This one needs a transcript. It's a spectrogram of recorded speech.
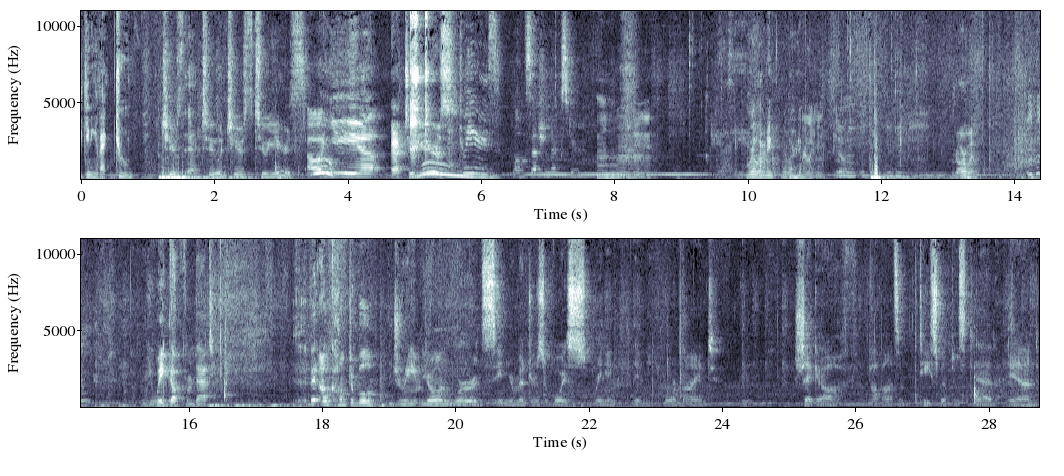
beginning of Act Two. Cheers to Act Two and cheers to two years. Oh yeah. At two years. Two years. Long session next year. Mm-hmm. We're learning. We're learning. We're learning. Norwin. Mm-hmm. Mm-hmm. You wake up from that a bit uncomfortable dream, your own words in your mentor's voice ringing in your mind. You shake it off, pop on some T Swift instead, and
